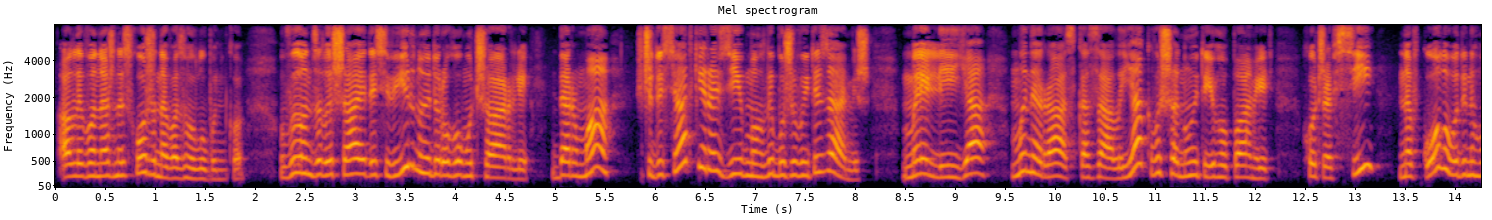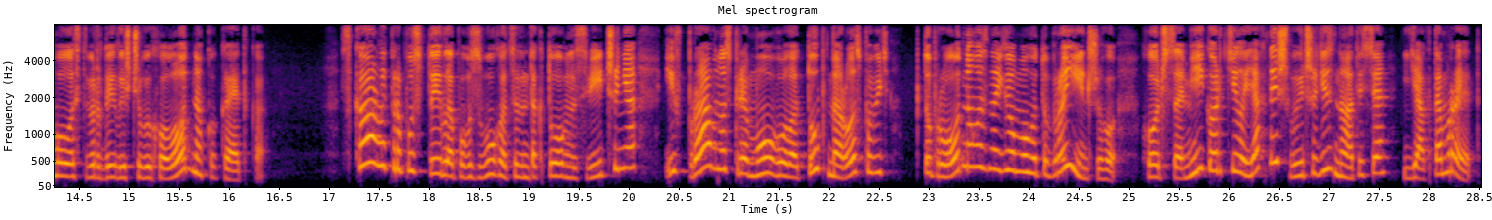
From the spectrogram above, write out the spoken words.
Але вона ж не схожа на вас, голубонько. Ви он залишаєтесь вірною дорогому Чарлі, дарма, що десятки разів могли б уже вийти заміж. Меллі і я, ми не раз казали, як ви шануєте його пам'ять, хоча всі навколо в один голос твердили, що ви холодна кокетка. Скарлет пропустила повз вуха це нетактовне свідчення і вправно спрямовувала туп на розповідь то про одного знайомого, то про іншого, хоч самій кортіли якнайшвидше дізнатися, як там ред.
